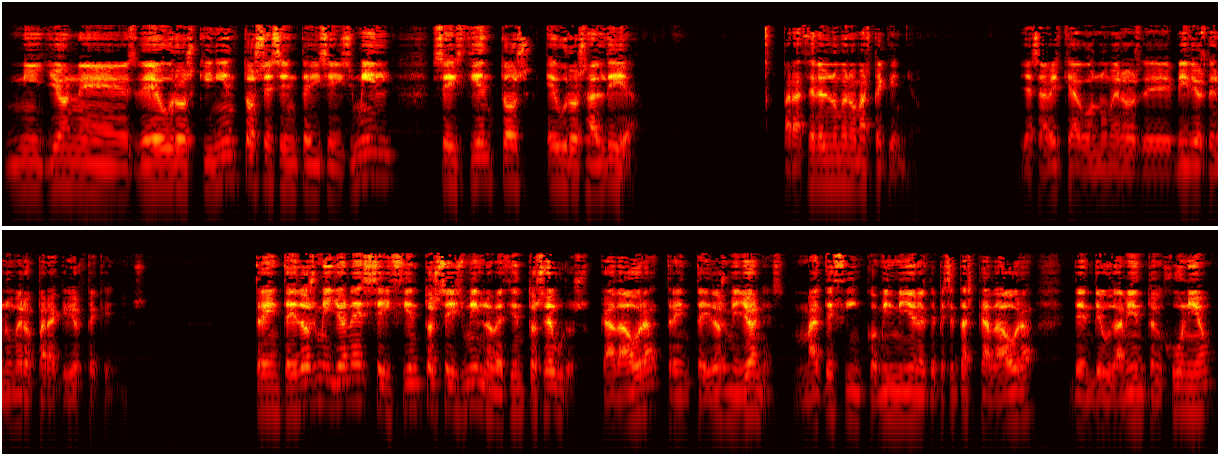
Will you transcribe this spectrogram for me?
millones de euros, 566.000 600 euros al día. Para hacer el número más pequeño. Ya sabéis que hago números de vídeos de números para críos pequeños. 32.606.900 euros cada hora, 32 millones, más de 5.000 millones de pesetas cada hora de endeudamiento en junio,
